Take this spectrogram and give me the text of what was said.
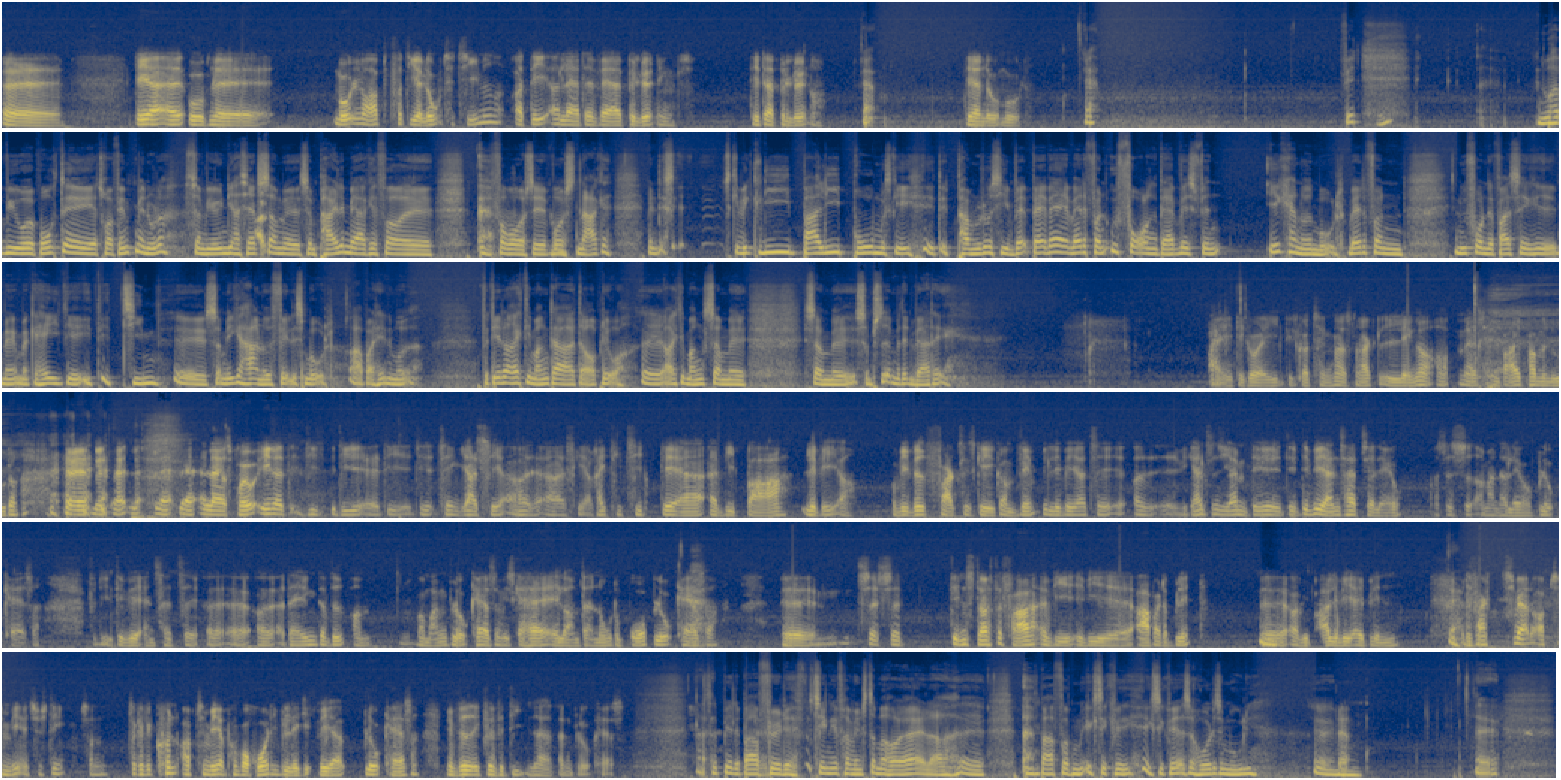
Øh, det er at åbne målene op for dialog til teamet, og det at lade det være belønning. Det, der belønner. Ja. Det er at nå mål. Ja. Fedt. Mm. Nu har vi jo brugt, øh, jeg tror, 15 minutter, som vi jo egentlig har sat som, øh, som pejlemærke for, øh, for vores, vores snakke. Men skal vi ikke lige, bare lige bruge måske et, et par minutter og sige, hvad, hvad, hvad, hvad er det for en udfordring, der er, hvis vi ikke have noget mål? Hvad er det for en, en udfordring, der faktisk ikke, man, man kan have i et, et, et team, øh, som ikke har noget fælles mål at arbejde hen imod? For det er der rigtig mange, der, der oplever. Øh, rigtig mange, som, øh, som, øh, som sidder med den hverdag. Ej, det kunne jeg egentlig godt tænke mig at snakke længere om, Mads, end bare et par minutter. Æ, øh, men lad, lad, lad, lad os prøve. En af de, de, de, de, de ting, jeg ser og, og sker rigtig tit, det er, at vi bare leverer. Og vi ved faktisk ikke, om hvem vi leverer til. Og øh, vi kan altid sige, jamen det, det, det vi er ansat til at lave. Og så sidder man og laver blå kasser, fordi det vi er ansat til. Og, og der er ingen, der ved, om hvor mange blå kasser vi skal have, eller om der er nogen, der bruger blå kasser. Uh, så, så det er den største fare, at vi, at vi øh, arbejder blindt, mm. øh, og vi bare leverer i blinde. Ja. Og det er faktisk svært at optimere et system. Sådan, så kan vi kun optimere på, hvor hurtigt vi leverer blå kasser, men vi ved ikke, hvad værdien er af den blå kasse. Ja, så bliver det bare at flytte tingene fra venstre med højre, eller øh, bare få dem eksekveret, eksekveret så hurtigt som muligt. Øh, ja. øh,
